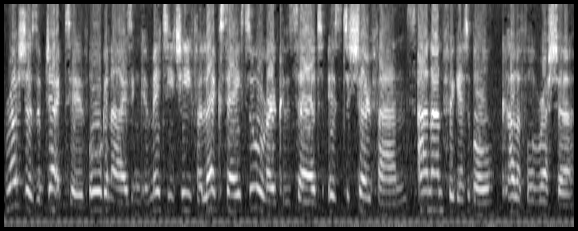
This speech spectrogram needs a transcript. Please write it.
Russia's objective, organizing committee chief Alexei Sorokin said, is to show fans an unforgettable, colorful Russia.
